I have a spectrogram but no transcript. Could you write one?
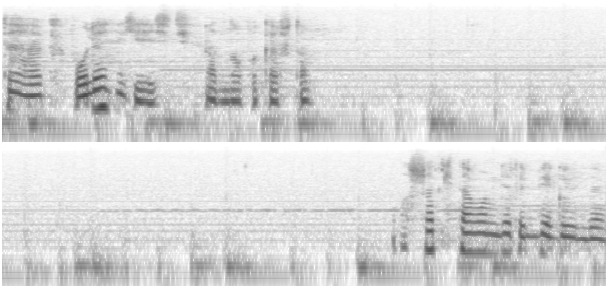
Так, поле есть. Одно пока что. Лошадки там вон где-то бегают, да.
